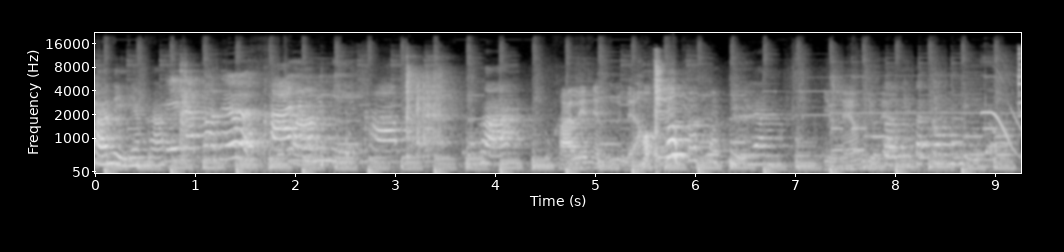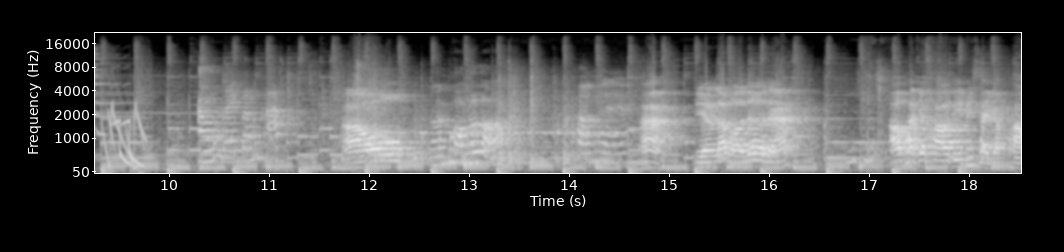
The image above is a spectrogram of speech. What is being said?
ค้าหนียังคะเวลาก็เด้อค้ายังไม่มีครับลูกค้าลูกค้าเล่นอย่างอื่นแล้วหิวยังหิวแล้วหิวตแล้อวนนี้ตะกล้องหิวแล้วเอาอะไรบ้างครับเอาร้านพร้อมแล้วเหรอพร้อมแล้วอะเตรียมรับออเดอร์นะ เอาผัดกะเพราที่ไม่ใส่กะเพรา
